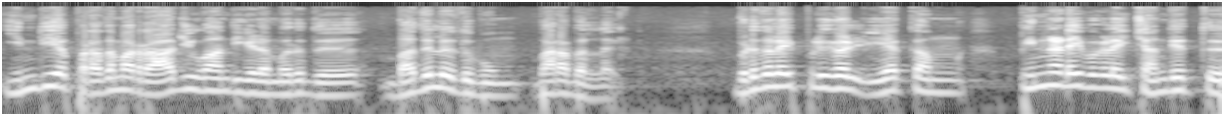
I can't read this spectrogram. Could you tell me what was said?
இந்திய பிரதமர் ராஜீவ்காந்தியிடமிருந்து பதில் எதுவும் வரவில்லை. விடுதலை புலிகள் இயக்கம் பின்னடைவுகளை சந்தித்து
